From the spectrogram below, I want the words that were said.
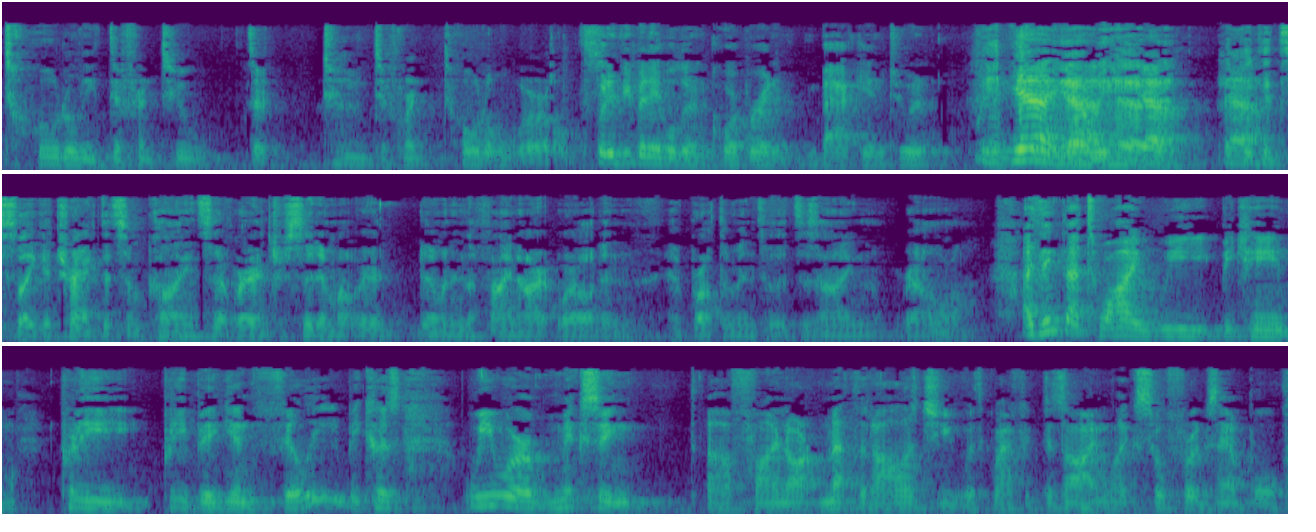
totally different two they're two different total worlds. But have you been able to incorporate it back into it? yeah, yeah, we have. yeah, I yeah. think it's like attracted some clients that were interested in what we were doing in the fine art world and have brought them into the design realm. I think that's why we became pretty pretty big in Philly because we were mixing uh, fine art methodology with graphic design. Like so, for example,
